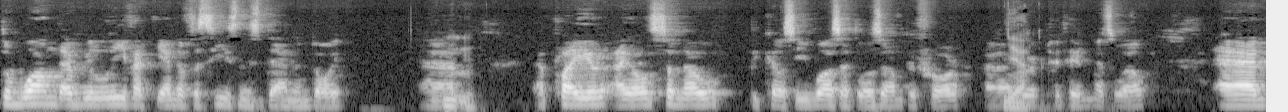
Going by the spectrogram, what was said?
the one that will leave at the end of the season is Dan N'Doye. Um, mm a player I also know because he was at Lausanne before, uh, yeah. worked with him as well. And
